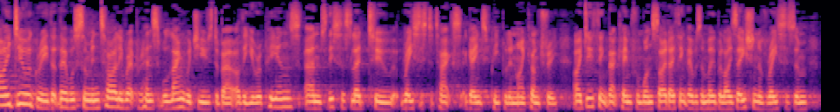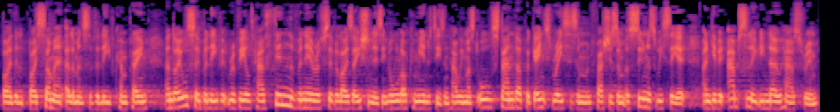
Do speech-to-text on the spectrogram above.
I do agree that there was some entirely reprehensible language used about other Europeans, and this has led to racist attacks against people in my country. I do think that came from one side. I think there was a mobilisation of racism by, the, by some elements of the Leave campaign, and I also believe it revealed how thin the veneer of civilisation is in all our communities and how we must all stand up against racism and fascism as soon as we see it and give it absolutely no house room.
